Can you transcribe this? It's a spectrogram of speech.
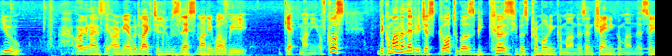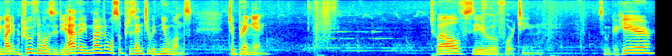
You organize the army. I would like to lose less money while we get money. Of course, the commander that we just got was because he was promoting commanders and training commanders. So you might improve the ones that you have and he might also present you with new ones to bring in. 12, 0, 14. So we go here.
